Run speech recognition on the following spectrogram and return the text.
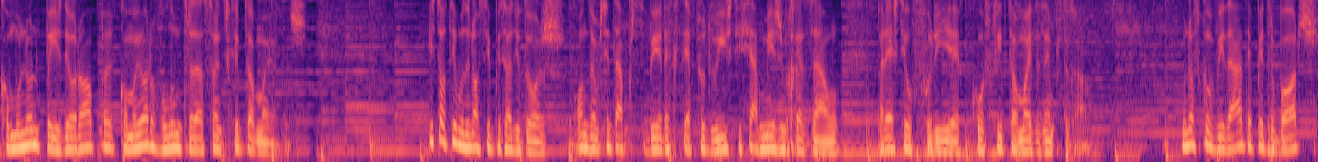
como o nono país da Europa com maior volume de transações de criptomoedas. Este é o tema do nosso episódio de hoje, onde vamos tentar perceber a que se deve tudo isto e se há mesmo razão para esta euforia com as criptomoedas em Portugal. O nosso convidado é Pedro Borges,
